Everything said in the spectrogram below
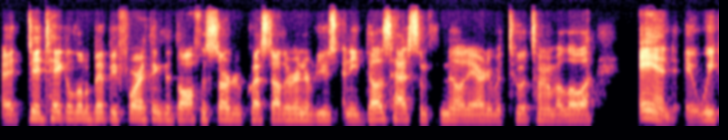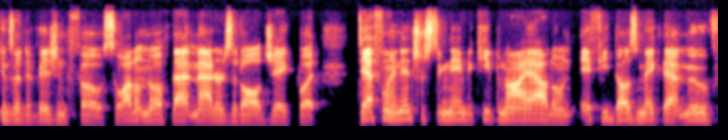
It did take a little bit before I think the Dolphins started to request other interviews, and he does have some familiarity with Tua Tagovailoa, and it weakens a division foe. So I don't know if that matters at all, Jake, but definitely an interesting name to keep an eye out on if he does make that move.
